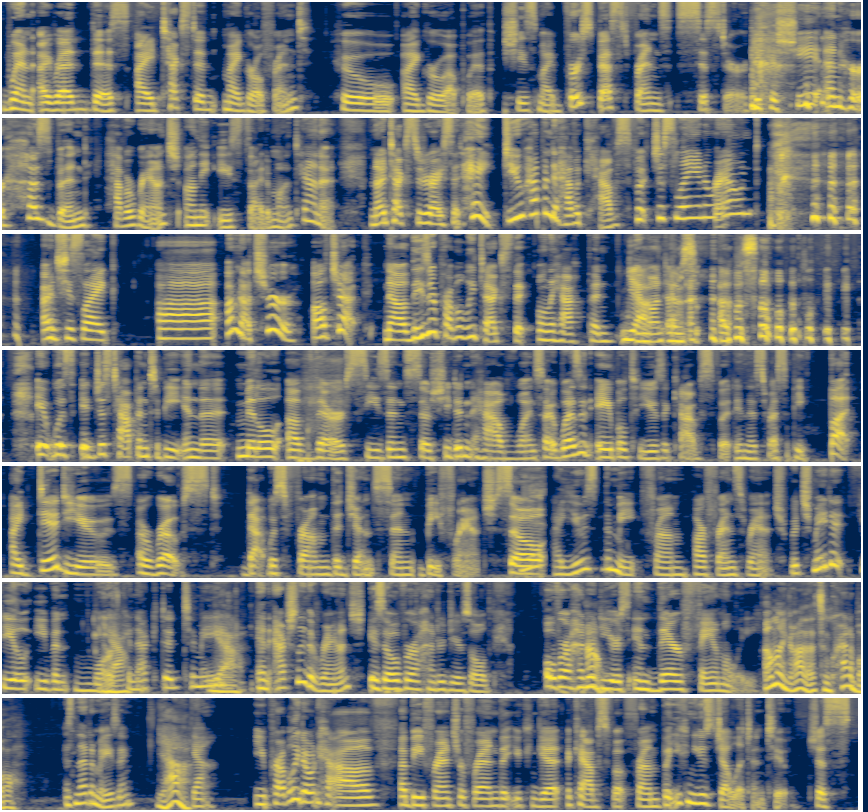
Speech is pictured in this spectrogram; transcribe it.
when I read this, I texted my girlfriend who I grew up with. She's my first best friend's sister because she and her husband have a ranch on the east side of Montana. And I texted her, I said, Hey, do you happen to have a calf's foot just laying around? And she's like, uh, I'm not sure. I'll check. Now, these are probably texts that only happen in. Montana. abs- absolutely. It was, it just happened to be in the middle of their season. So she didn't have one. So I wasn't able to use a calf's foot in this recipe, but I did use a roast. That was from the Jensen Beef Ranch. So I used the meat from our friend's ranch, which made it feel even more Yeah. connected to me. Yeah. And actually, the ranch is over 100 years old, over 100 Wow. years in their family. Oh my God, that's incredible. Isn't that amazing? Yeah. Yeah. You probably don't have a beef rancher friend that you can get a calf's foot from, but you can use gelatin too. Just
